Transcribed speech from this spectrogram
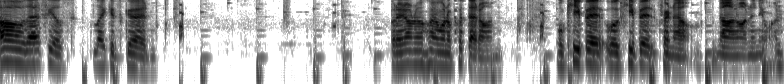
Oh, that feels like it's good. But I don't know who I want to put that on. We'll keep it, we'll keep it for now, not on anyone.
